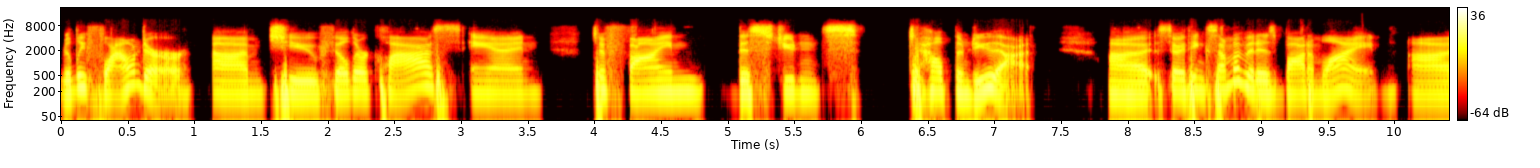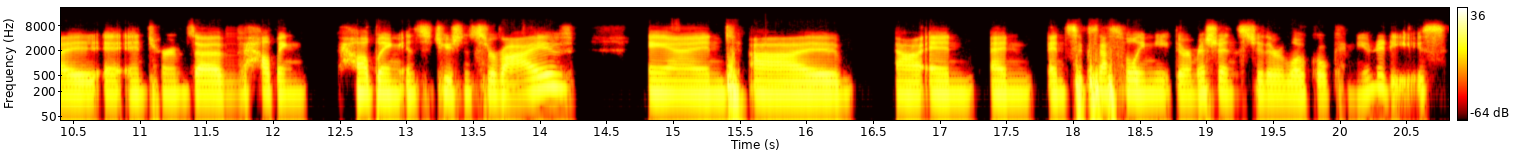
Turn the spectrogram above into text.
really flounder um, to fill their class and to find the students to help them do that. Uh, so I think some of it is bottom line uh, in terms of helping helping institutions survive and uh, uh, and and and successfully meet their missions to their local communities.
